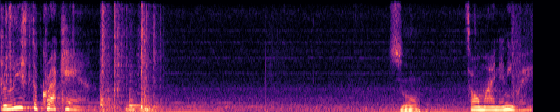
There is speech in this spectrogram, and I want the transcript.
Release the Kraken. So. It's all mine anyway.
